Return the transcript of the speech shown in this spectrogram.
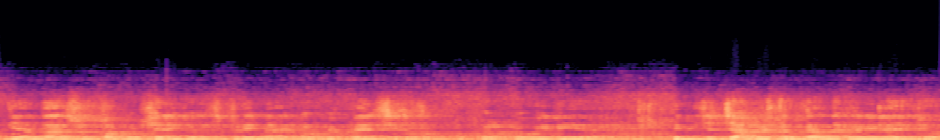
di andare sul palcoscenico ed esprimere quello che pensi, quello che vuoi dire, quindi già questo è un grande privilegio.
